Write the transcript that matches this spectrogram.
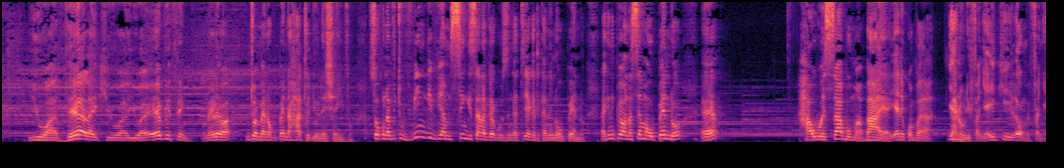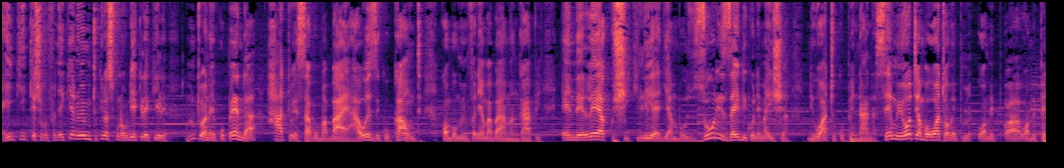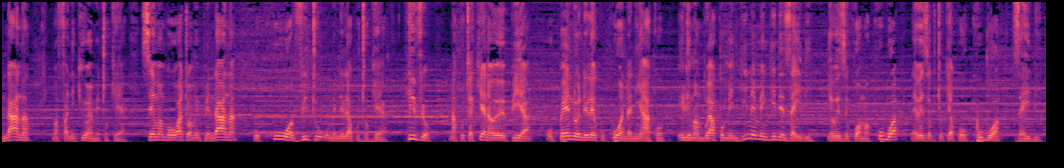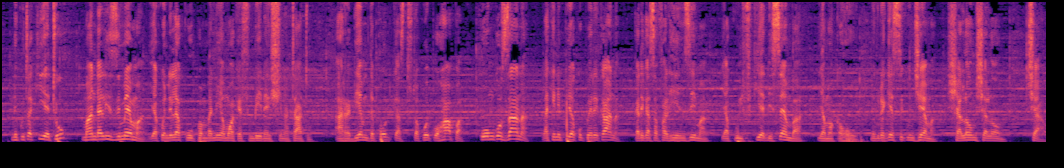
you are there like you are, you are everything. Unaelewa? Mtu ambaye anakupenda hatojionyesha hivyo. So kuna vitu vingi vya msingi sana vya kuzingatia katika neno upendo. Lakini pia wanasema upendo eh, hauhesabu mabaya. Yani kwamba jana ulifanya hiki leo umefanya hiki kesho umefanya hiki. Yani mtu kila siku naudia kile kile. Mtu anayekupenda hatohesabu mabaya. Hawezi kukaunt kwamba umemfanyia mabaya mangapi. Endelea kushikilia jambo zuri zaidi kwenye maisha ni watu kupendana. Sehemu yote ambao watu wamependana wame, uh, wamependana mafanikio yametokea. Sehemu ambao watu wamependana ukuu wa vitu umeendelea kutokea hivyo na kutakia na wewe pia upendo endelee kukua ndani yako ili mambo yako mengine mengine zaidi yaweze kuwa makubwa na yaweze kutokea kwa ukubwa zaidi. Nikutakie tu maandalizi mema ya kuendelea kuupambania mwaka 223 rdm the podcast tutakuwepo hapa kuongozana lakini pia kuperekana katika safari hii nzima ya kuifikia disemba ya mwaka huu. Nikutakia siku njema. Shalom shalom. Chao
